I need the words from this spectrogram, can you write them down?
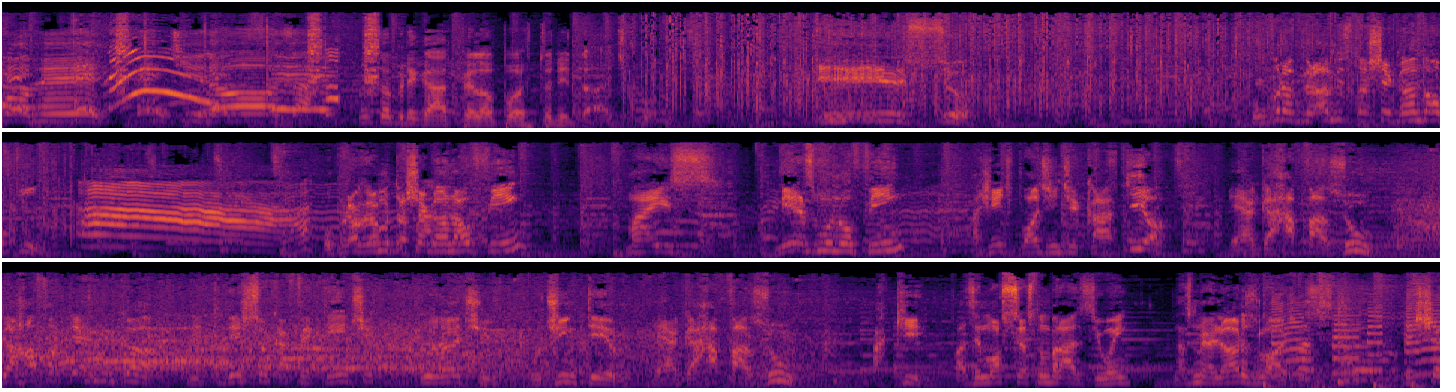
Morrer! Mentirosa! Muito obrigado pela oportunidade, pô. Isso! o programa está chegando ao fim. Ah! O programa está chegando ao fim, mas mesmo no fim, a gente pode indicar aqui, ó. É a garrafa azul, garrafa térmica que deixa seu café quente durante o dia inteiro. É a garrafa azul, aqui, fazendo maior sucesso no Brasil, hein? Nas melhores lojas. Deixa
